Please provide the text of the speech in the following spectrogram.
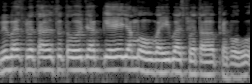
विभस्वत सुतो यज्ञ यमो वैवस्वत प्रभु।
